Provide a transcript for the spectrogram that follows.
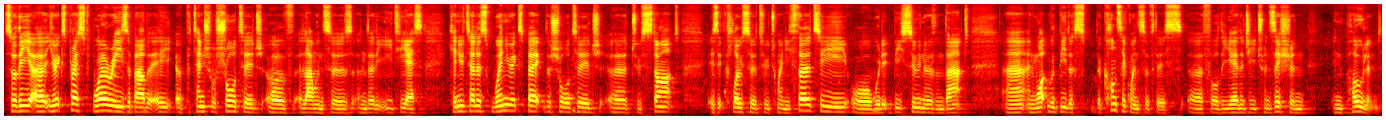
So the, uh, you expressed worries about a, a, potential shortage of allowances under the ETS. Can you tell us when you expect the shortage uh, to start? Is it closer to 2030 or would it be sooner than that? Uh, and what would be the, the consequence of this uh, for the energy transition in Poland?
